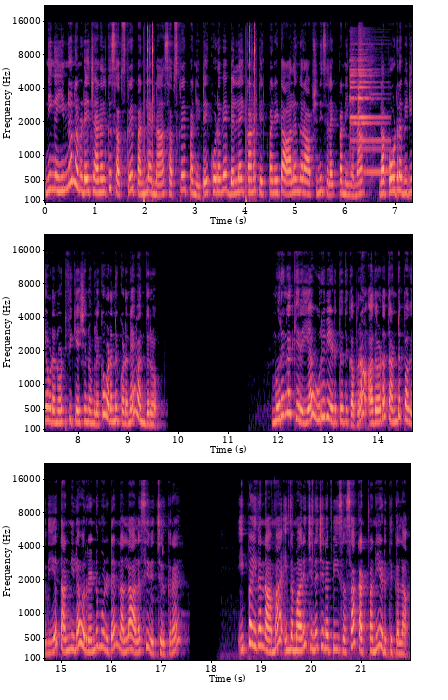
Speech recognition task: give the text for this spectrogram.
நீங்கள் இன்னும் நம்மளுடைய சேனலுக்கு சப்ஸ்கிரைப் பண்ணலன்னா சப்ஸ்கிரைப் பண்ணிவிட்டு கூடவே பெல் ஐக்கானை கிளிக் பண்ணிவிட்டு ஆளுங்கிற ஆப்ஷனையும் செலக்ட் பண்ணிங்கன்னா நான் போடுற வீடியோவோட நோட்டிஃபிகேஷன் உங்களுக்கு உடனுக்குடனே வந்துடும் முருங்கைக்கீரையை உருவி எடுத்ததுக்கப்புறம் அதோட தண்டு பகுதியை தண்ணியில் ஒரு ரெண்டு மூணு டைம் நல்லா அலசி வச்சுருக்கிறேன். இப்போ இதை நாம் இந்த மாதிரி சின்ன சின்ன பீசஸாக கட் பண்ணி எடுத்துக்கலாம்.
